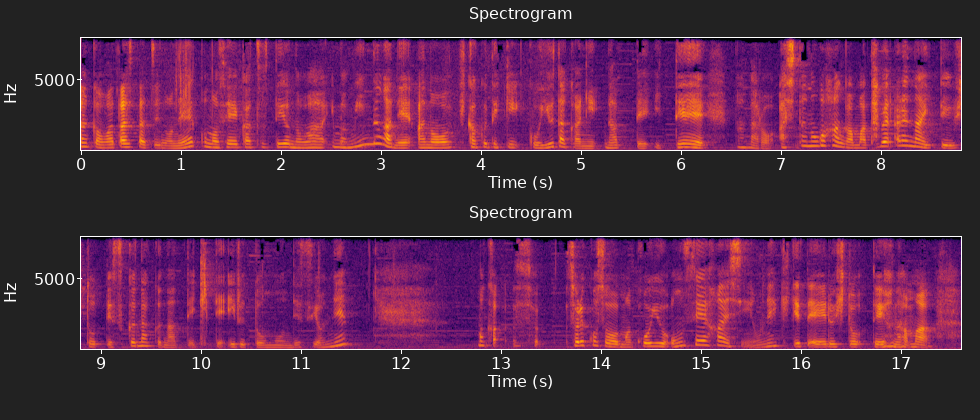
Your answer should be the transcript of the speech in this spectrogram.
なんか私たちのねこの生活っていうのは今みんながねあの比較的こう豊かになっていてなんだろう明日のご飯がまあ食べられないっていう人って少なくなってきていると思うんですよね。まあ、それこそまあこういう音声配信をね聞けている人っていうのはまあ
